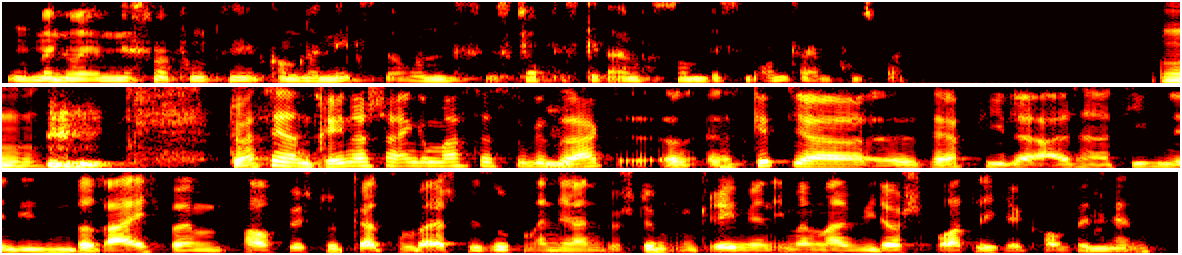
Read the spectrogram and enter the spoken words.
und wenn du eben nicht mehr funktioniert, kommt der nächste und ich glaube, das geht einfach so ein bisschen unter im Fußball. Mhm. Du hast ja einen Trainerschein gemacht, hast du mhm. gesagt. Mhm. Es gibt ja äh, sehr viele Alternativen in diesem Bereich. Beim VfB Stuttgart zum Beispiel sucht man ja in bestimmten Gremien immer mal wieder sportliche Kompetenz.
